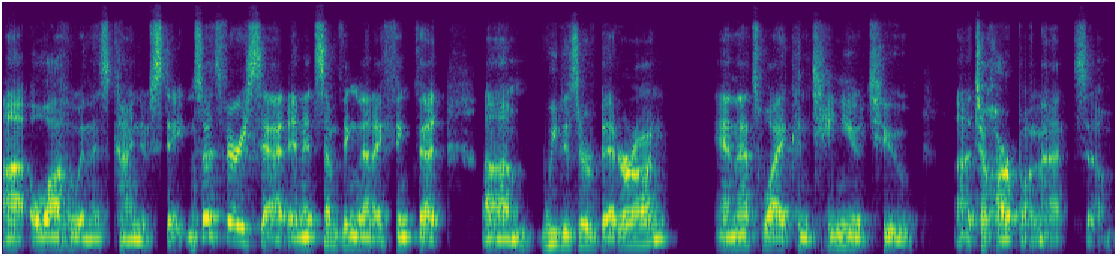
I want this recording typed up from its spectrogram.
uh, Oahu in this kind of state. And so it's very sad, and it's something that I think that um, we deserve better on, and that's why I continue to uh, to harp on that. So.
